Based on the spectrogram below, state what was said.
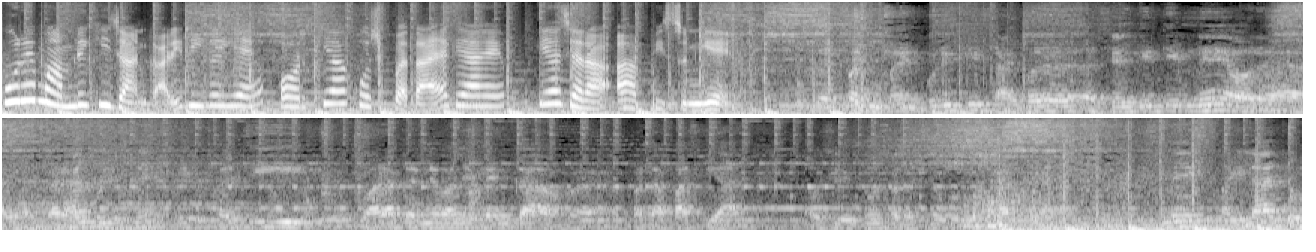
पूरे मामले की जानकारी दी गई है और क्या कुछ बताया गया है, यह जरा आप भी सुनिए। जनपद मैनपुरी की साइबर सेल की टीम ने और करहल पुलिस ने एक फर्जी वाड़ा करने वाले गैंग का पर्दाफाश किया और उसके दो सदस्यों को गिरफ़्तार किया इसमें एक महिला जो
